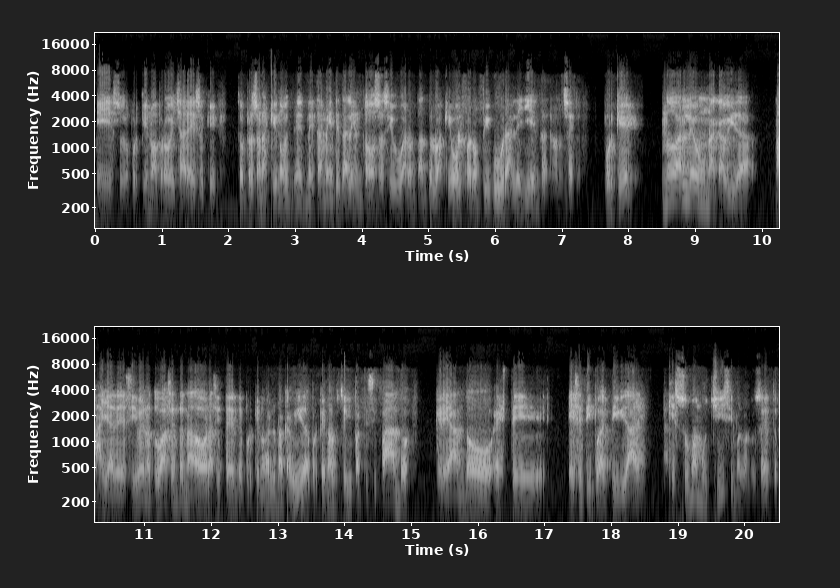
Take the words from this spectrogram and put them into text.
eso, por qué no aprovechar eso, que son personas que no netamente talentosas y jugaron tanto el basquetbol, fueron figuras, leyendas de baloncesto. ¿Por qué no darle una cabida más allá de decir, bueno, tú vas a ser entrenador, asistente, ¿por qué no darle una cabida? ¿Por qué no seguir participando, creando este ese tipo de actividades que suman muchísimo al baloncesto?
